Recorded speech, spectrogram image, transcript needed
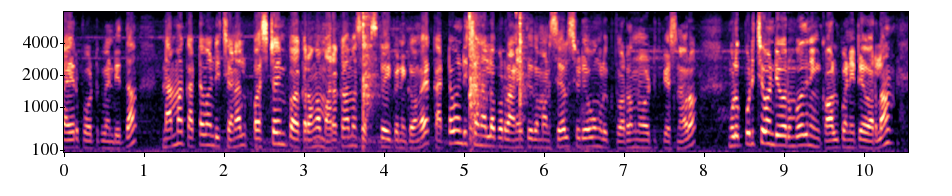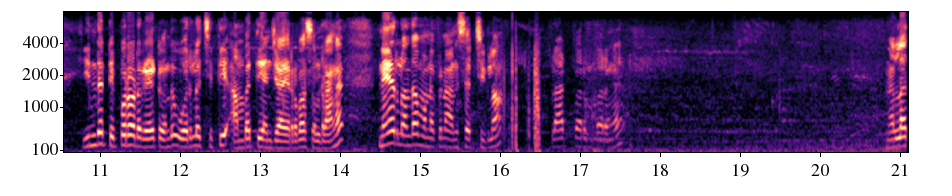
டயர் போட்டுக்க வேண்டியது தான் நம்ம கட்டவண்டி சேனல் ஃபஸ்ட் டைம் பார்க்குறவங்க மறக்காமல் சப்ஸ்கிரைப் பண்ணிக்கோங்க. கட்டவண்டி சேனலில் போடுற அனைத்து விதமான சேல்ஸ் வீடியோவும் உங்களுக்கு தொடர்ந்து நோட்டிஃபிகேஷன் வரும். உங்களுக்கு பிடிச்ச வண்டி வரும்போது நீங்கள் கால் பண்ணிகிட்டே வரலாம். இந்த டிப்பரோட ரேட் வந்து ஒரு லட்சத்தி ஐம்பத்தி அஞ்சாயிரம் சொல்கிறாங்க நேரில் வந்தால் முன்ன பின்ன அனுசரிச்சிக்கலாம். பிளாட்ஃபார்ம் பாருங்கள் நல்லா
